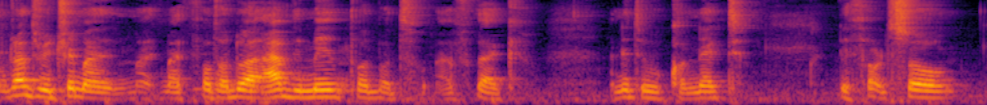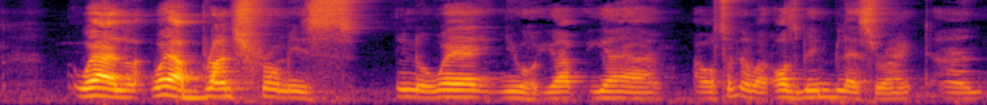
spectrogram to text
I'm trying to retrain my, my, my thought, although I have the main thought, but I feel like I need to connect the thought. So where I where I branch from is you know where you you are, yeah I was talking about us being blessed, right? And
